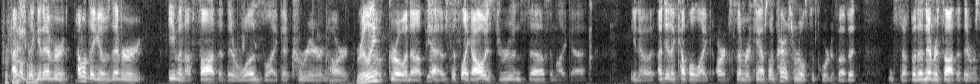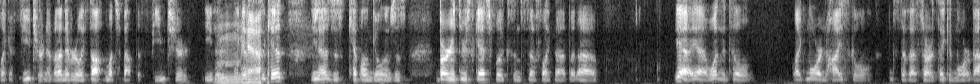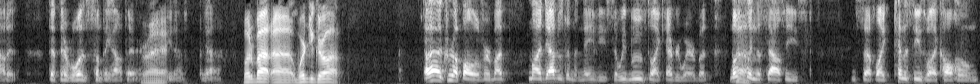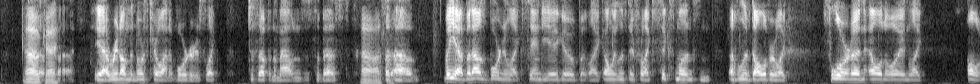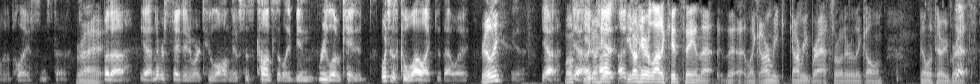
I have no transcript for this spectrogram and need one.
Professional. I don't think it ever. I don't think it was ever even a thought that there was like a career in art. Really? You know, growing up, yeah, it was just like I always drew and stuff, and like uh, you know, I did a couple like art summer camps. My parents were real supportive of it and stuff, but I never thought that there was like a future in it. But I never really thought much about the future either. Mm, I guess yeah. as a kid, you know, just kept on going, just burning through sketchbooks and stuff like that. But uh, yeah, yeah, it wasn't until like more in high school and stuff that I started thinking more about it. That there was something out there, right? You know, yeah. What about uh, where'd you grow up? I grew up all over. My my dad was in the Navy, so we moved like everywhere, but mostly in the southeast and stuff. Like Tennessee is what I call home. Oh, okay. Uh, yeah, right on the North Carolina border is like just up in the mountains. It's the best. Oh, awesome. But um, but yeah, but I was born in like San Diego, but like I only lived there for like six months, and I've lived all over like Florida and Illinois and like all over the place and stuff. Right. But uh, yeah, I never stayed anywhere too long. It was just constantly being relocated, which is cool. I liked it that way. Really? Yeah. Yeah, most yeah, you don't I, hear I, I, you don't hear a lot of kids saying that, the, like army army brats or whatever they call them, military brats.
